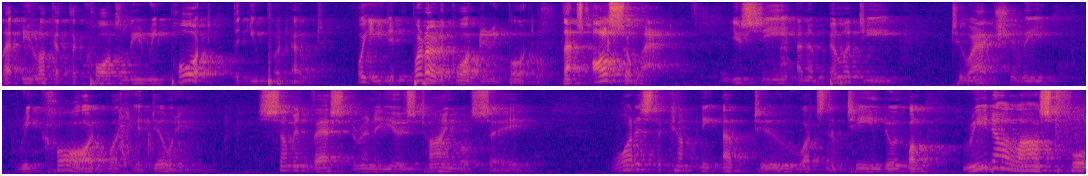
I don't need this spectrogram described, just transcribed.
Let me look at the quarterly report that you put out. Well, you didn't put out a quarterly report. That's also bad. You see an ability to actually record what you're doing. Some investor in a year's time will say, What is the company up to? What's the team doing? Well, read our last four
